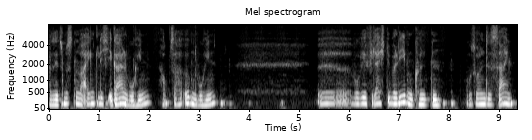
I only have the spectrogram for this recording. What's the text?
Also jetzt müssten wir eigentlich, egal wohin, Hauptsache irgendwo hin, äh, wo wir vielleicht überleben könnten. Wo sollen das sein?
